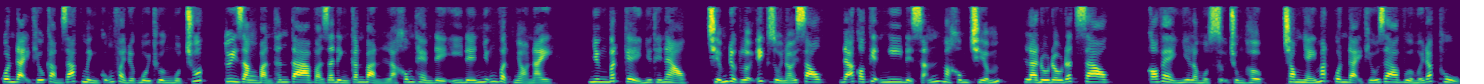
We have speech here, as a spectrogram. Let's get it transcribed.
Quân đại thiếu cảm giác mình cũng phải được bồi thường một chút, tuy rằng bản thân ta và gia đình căn bản là không thèm để ý đến những vật nhỏ này. Nhưng bất kể như thế nào, chiếm được lợi ích rồi nói sau, đã có tiện nghi để sẵn mà không chiếm, là đồ đầu đất sao. Có vẻ như là một sự trùng hợp, trong nháy mắt quân đại thiếu gia vừa mới đắc thủ,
